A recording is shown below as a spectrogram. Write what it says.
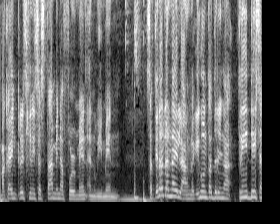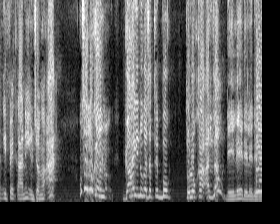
Maka-increase kini sa stamina for men and women. Sa tinadanay lang, nag-ingon ta diri nga 3 days ang effect ani yun siya nga ah unsa lugar gahi lugar sa tibok tulo ka adlaw dili dili dili.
